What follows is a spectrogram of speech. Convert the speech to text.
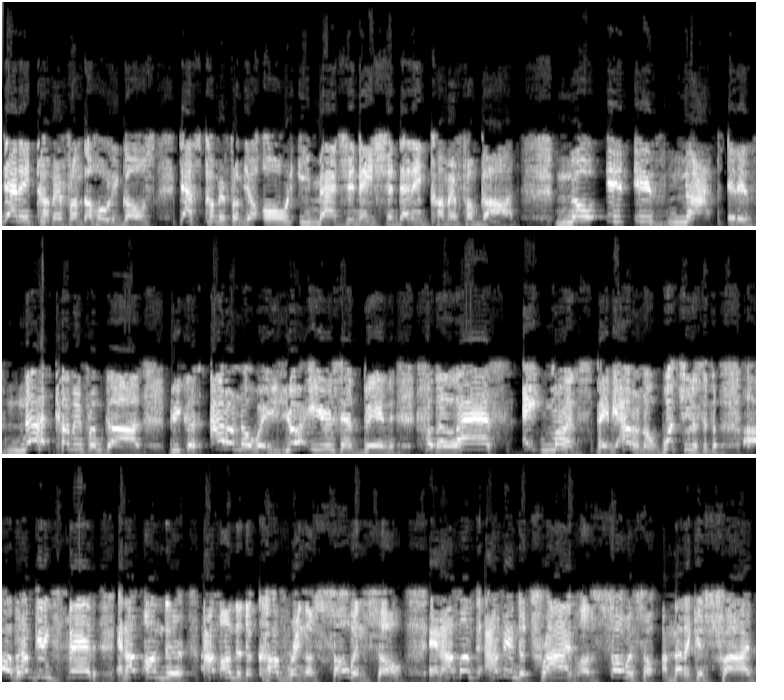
That ain't coming from the Holy Ghost. That's coming from your own imagination. That ain't coming from God. No, it is not. It is not coming from God because I don't know where your ears have been for the last eight months, baby. I don't know what you listen to. Oh, but I'm getting fed and I'm under, I'm under the covering of so and so. And I'm under, I'm in the tribe of so and so. I'm not against tribe.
